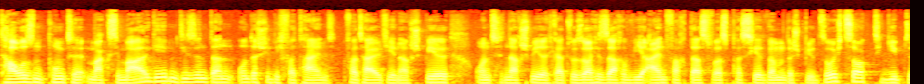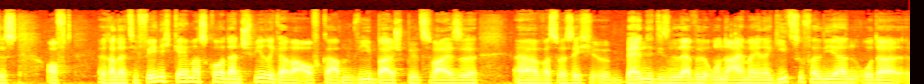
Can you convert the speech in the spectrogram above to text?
1000 Punkte maximal geben. Die sind dann unterschiedlich verteilt, verteilt, je nach Spiel und nach Schwierigkeit. Für solche Sachen wie einfach das, was passiert, wenn man das Spiel durchzockt, gibt es oft relativ wenig Gamerscore, dann schwierigere Aufgaben wie beispielsweise, äh, was weiß ich, beende diesen Level ohne einmal Energie zu verlieren oder äh,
